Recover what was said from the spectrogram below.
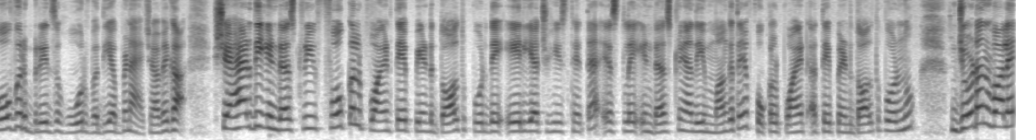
ਓਵਰ ਬ੍ਰਿਜ ਹੋਰ ਵਧੀਆ ਬਣਾਇਆ ਜਾਵੇਗਾ। ਸ਼ਹਿਰ ਦੀ ਇੰਡਸਟਰੀ ਫੋਕਲ ਪੁਆਇੰਟ ਤੇ ਪਿੰਡ ਦੌਲਤਪੁਰ ਦੇ ਏਰੀਆ 'ਚ ਹੀ ਸਥਿਤ ਹੈ। ਇਸ ਲਈ ਇੰਡਸਟਰੀਆਂ ਦੀ ਮੰਗ ਤੇ ਫੋਕਲ ਪੁਆਇੰਟ ਅਤੇ ਪਿੰਡ ਦੌਲਤਪੁਰ ਨੂੰ ਜੋੜਨ ਵਾਲੇ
